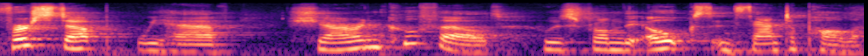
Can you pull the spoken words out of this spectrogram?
First up, we have Sharon Kufeldt, who is from the Oaks in Santa Paula.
